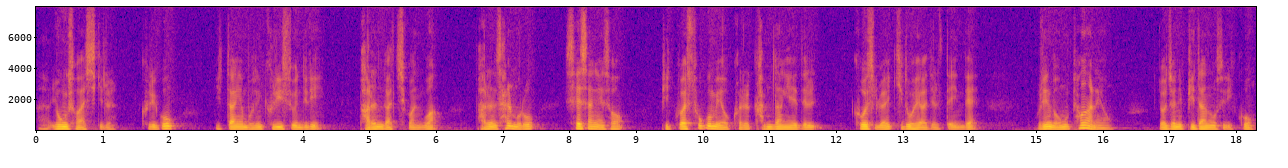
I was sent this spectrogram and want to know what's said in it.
아, 용서하시기를 그리고 이 땅의 모든 그리스도인들이 바른 가치관과 바른 삶으로 세상에서 빛과 소금의 역할을 감당해야 될 그것을 위하여 기도해야 될 때인데 우리는 너무 평안해요. 여전히 비단 옷을 입고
